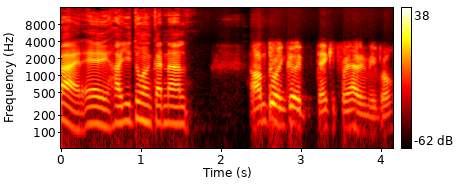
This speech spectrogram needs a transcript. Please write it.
Hey, how you doing, carnal? I'm doing good. Thank you for having me, bro.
